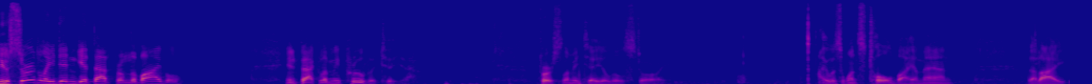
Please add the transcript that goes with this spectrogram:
You certainly didn't get that from the Bible. In fact, let me prove it to you. First, let me tell you a little story. I was once told by a man that I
